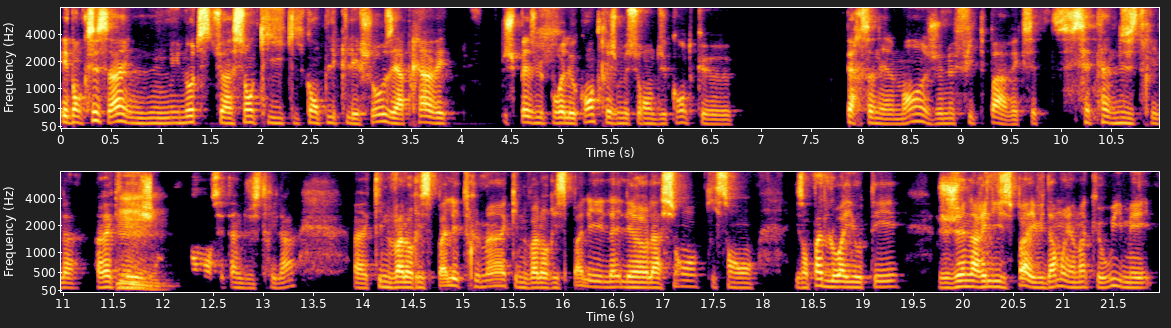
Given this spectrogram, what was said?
et donc, c'est ça, une, autre situation qui, qui, complique les choses. Et après, avec, je pèse le pour et le contre et je me suis rendu compte que personnellement, je ne fit pas avec cette, cette industrie-là, avec les hmm. gens dans cette industrie-là, euh, qui ne valorisent pas l'être humain, qui ne valorisent pas les, les relations, qui sont ils n'ont pas de loyauté. Je généralise pas, évidemment, il y en a que oui, mais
